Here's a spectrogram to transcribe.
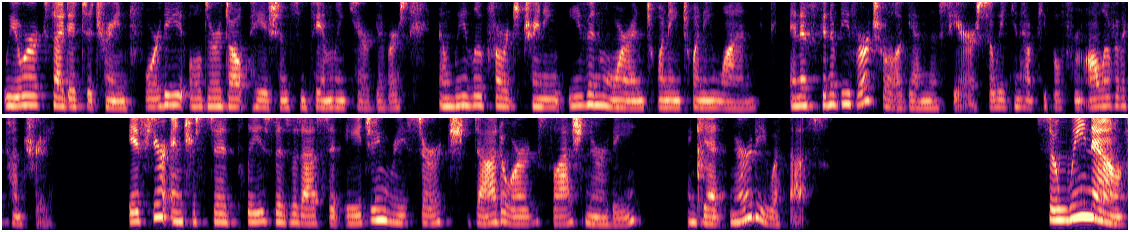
we were excited to train 40 older adult patients and family caregivers, and we look forward to training even more in 2021. And it's going to be virtual again this year, so we can have people from all over the country. If you're interested, please visit us at agingresearch.org slash nerdy and get nerdy with us. So, we know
